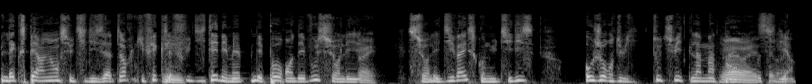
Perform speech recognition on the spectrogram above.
l'expérience utilisateur qui fait que la Mm. fluidité n'est pas au rendez-vous sur les Ouais. sur les devices qu'on utilise aujourd'hui tout de suite là maintenant Ouais, ouais, quotidien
